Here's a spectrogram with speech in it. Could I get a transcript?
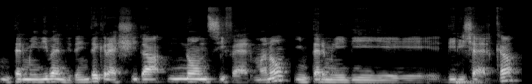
in termini di vendita in decrescita, non si fermano in termini di, di ricerca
